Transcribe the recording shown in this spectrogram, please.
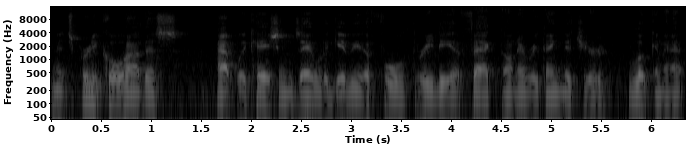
And it's pretty cool how this application is able to give you a full 3D effect on everything that you're looking at.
